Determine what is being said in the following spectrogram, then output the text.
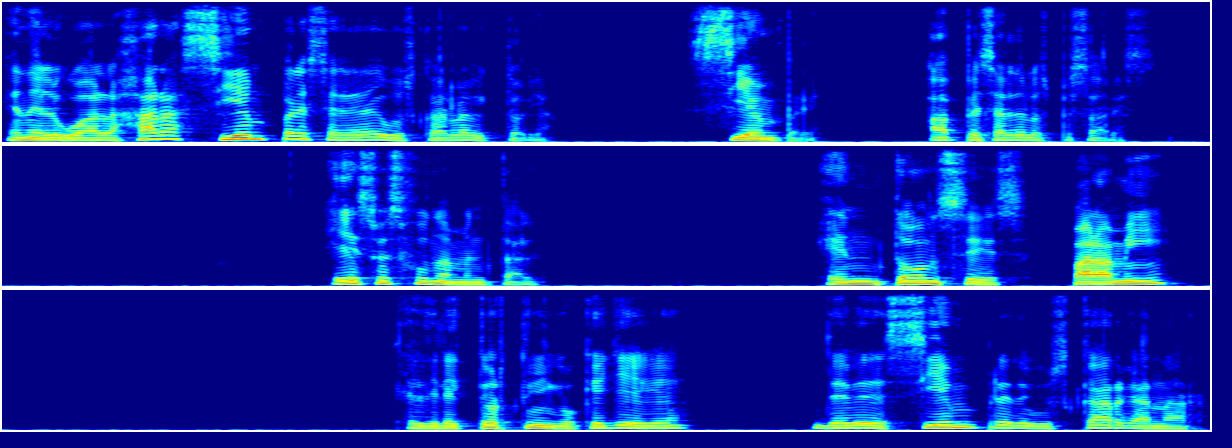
en el Guadalajara siempre se debe buscar la victoria. Siempre a pesar de los pesares. Eso es fundamental. Entonces, para mí, el director técnico que llegue debe siempre de buscar ganar.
